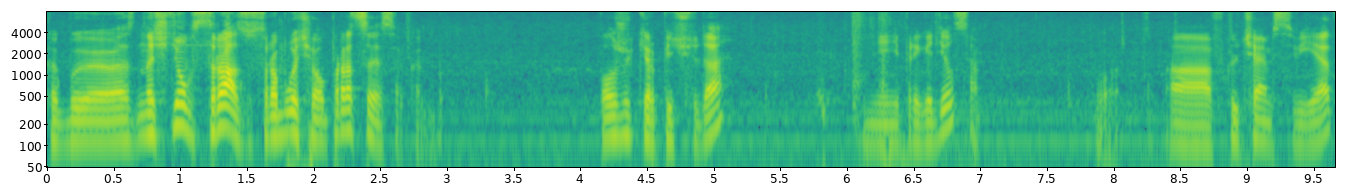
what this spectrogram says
Как бы э, начнем сразу с рабочего процесса. Как бы. Положу кирпич сюда. Мне не пригодился. Вот. А, включаем свет.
